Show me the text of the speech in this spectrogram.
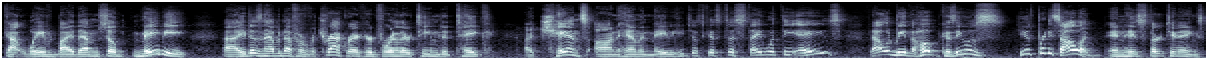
Got waived by them, so maybe uh, he doesn't have enough of a track record for another team to take a chance on him, and maybe he just gets to stay with the A's. That would be the hope because he was he was pretty solid in his 13 innings.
